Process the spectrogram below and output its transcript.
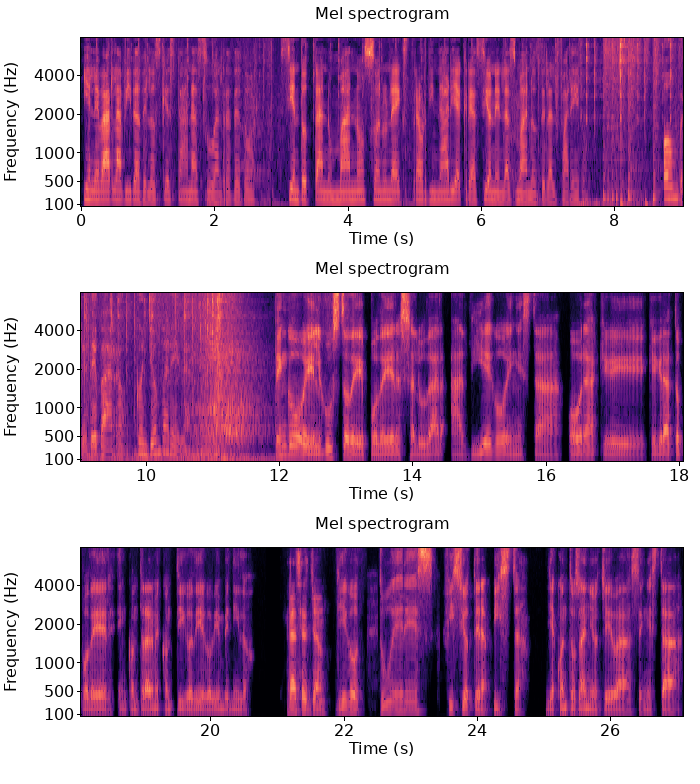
y elevar la vida de los que están a su alrededor. Siendo tan humanos, son una extraordinaria creación en las manos del alfarero. Hombre de Barro, con John Varela. Tengo el gusto de poder saludar a Diego en esta hora. Qué, qué grato poder encontrarme contigo, Diego. Bienvenido. Gracias, John. Diego, tú eres fisioterapista. ¿Ya cuántos años llevas en esta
